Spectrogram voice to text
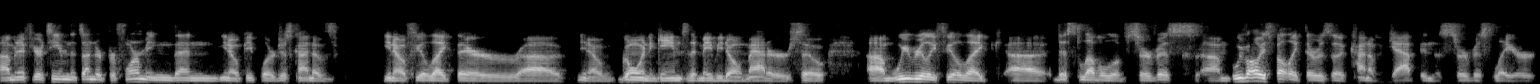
Um, and if you're a team that's underperforming, then you know people are just kind of you know feel like they're uh, you know going to games that maybe don't matter. So um, we really feel like uh, this level of service. Um, we've always felt like there was a kind of gap in the service layer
